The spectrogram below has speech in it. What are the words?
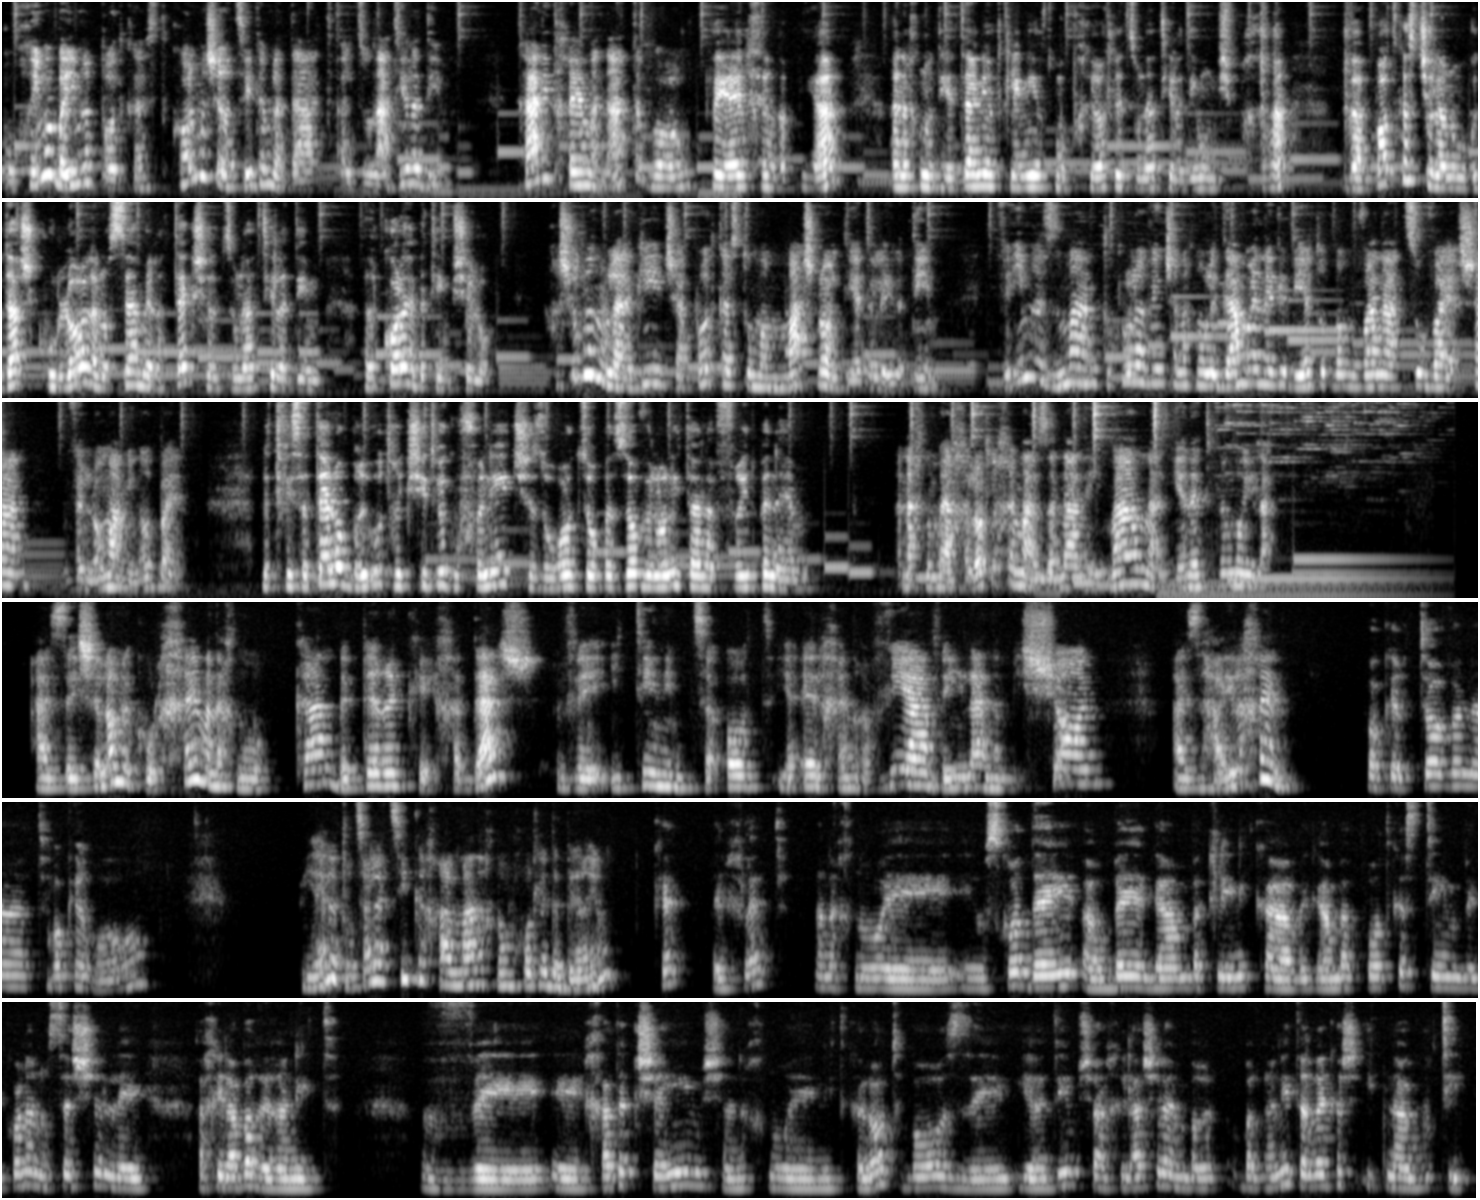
ברוכים הבאים לפודקאסט, כל מה שרציתם לדעת על תזונת ילדים. כאן איתכם ענת תבור ויעל חן רביה, אנחנו דיאטניות קליניות מומחיות לתזונת ילדים ומשפחה, והפודקאסט שלנו מוקדש כולו לנושא המרתק של תזונת ילדים, על כל ההיבטים שלו. חשוב לנו להגיד שהפודקאסט הוא ממש לא על דיאטה לילדים, ועם הזמן תוכלו להבין שאנחנו לגמרי נגד דיאטות במובן העצוב והישן, ולא מאמינות בהן. לתפיסתנו בריאות רגשית וגופנית שזורות זו בזו ולא ניתן להפריד ביניהם. אנחנו מאחלות לכם האזנה נעימה, מעניינת ומועילה. אז אה, שלום לכולכם, אנחנו כאן בפרק אה, חדש, ואיתי נמצאות יעל חן רביה ואילנה מישון, אז היי לכם. בוקר טוב ענת. בוקר אור. יעל, את רוצה להציג ככה על מה אנחנו הולכות לדבר היום? כן, בהחלט. אנחנו אה, עוסקות די הרבה גם בקליניקה וגם בפודקאסטים בכל הנושא של אה, אכילה בררנית. ואחד הקשיים שאנחנו אה, נתקלות בו זה ילדים שהאכילה שלהם בררנית על רקע התנהגותי.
